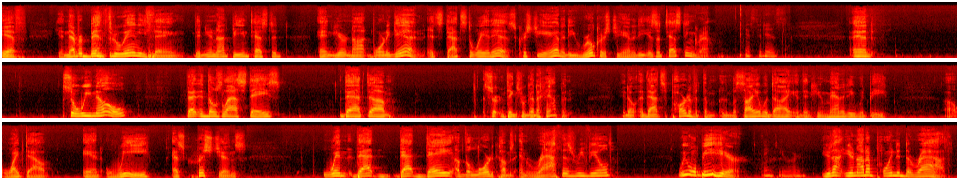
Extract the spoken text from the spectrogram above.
If you've never been through anything, then you're not being tested and you're not born again. It's that's the way it is. Christianity, real Christianity is a testing ground. Yes, it is. And so we know that in those last days that um, certain things were going to happen. You know, and that's part of it. The, the Messiah would die, and then humanity would be uh, wiped out. And we, as Christians, when that that day of the Lord comes and wrath is revealed, we won't be here. Thank you, Lord. You're not you're not appointed to wrath.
